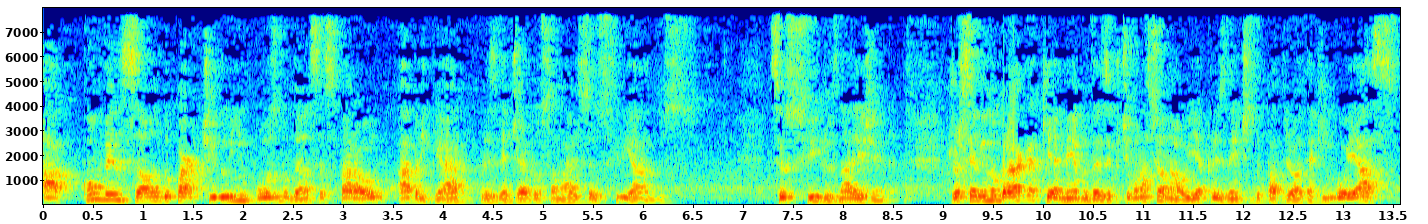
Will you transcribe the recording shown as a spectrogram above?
a convenção do partido impôs mudanças para abrigar o presidente Jair Bolsonaro e seus filiados, seus filhos na legenda. Jorcelino Braga, que é membro da Executiva Nacional e é presidente do Patriota aqui em Goiás,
